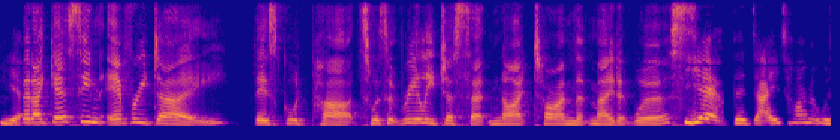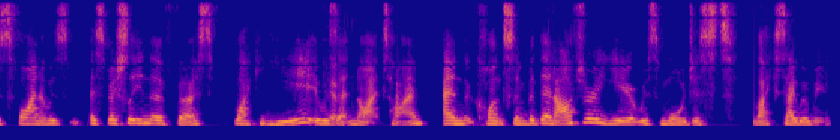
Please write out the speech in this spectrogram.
Yeah. But I guess in every day, there's good parts. Was it really just that night time that made it worse? Yeah, the daytime it was fine. It was especially in the first like a year, it was Yeah. at nighttime and the constant. But then after a year, it was more just like say when we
